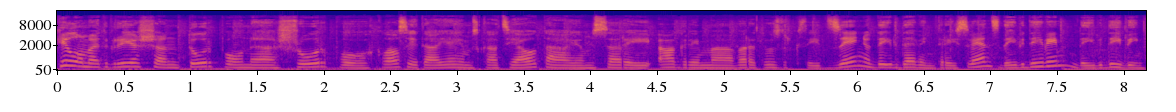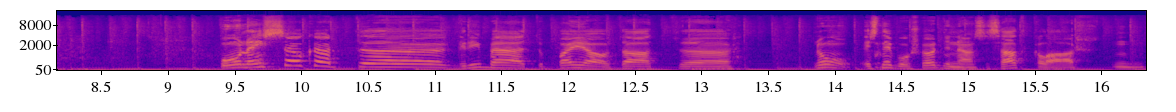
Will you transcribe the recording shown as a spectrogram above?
Kilometru griešanu turp un šurpu. Klausītāji, ja jums kāds jautājums, arī agrim varat uzrakstīt ziņu 2931, 22, 22. Un es savukārt uh, gribētu pajautāt, uh, nu, es nebūšu oriģināls, es atklāšu mm,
